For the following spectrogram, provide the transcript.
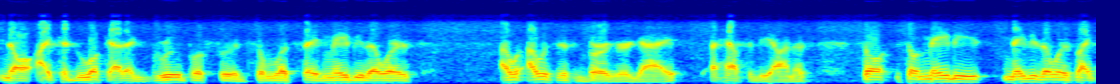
you know, I could look at a group of foods. So let's say maybe there was, I, I was this burger guy. I have to be honest. So so maybe maybe there was like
